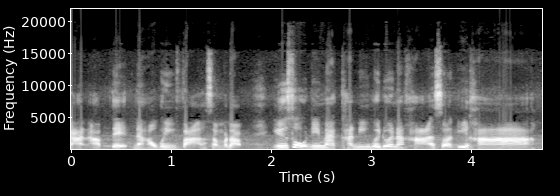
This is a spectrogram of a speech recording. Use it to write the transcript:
การอัปเดตนะคะ วันนี้ฝากสำหรับยูสูดีแม็กคันนี้ไว้ด้วยนะคะ สวัสดีค่ะ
